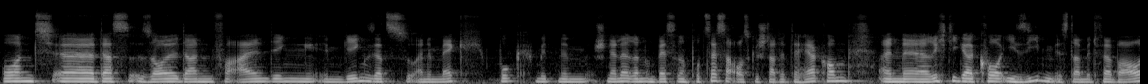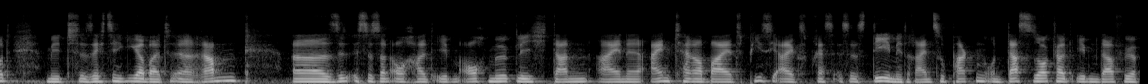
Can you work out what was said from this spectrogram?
Und äh, das soll dann vor allen Dingen im Gegensatz zu einem MacBook mit einem schnelleren und besseren Prozessor ausgestattet daherkommen. Ein richtiger Core i7 ist damit verbaut mit 16 GB RAM äh, ist es dann auch halt eben auch möglich, dann eine 1 Terabyte PCI Express SSD mit reinzupacken und das sorgt halt eben dafür,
